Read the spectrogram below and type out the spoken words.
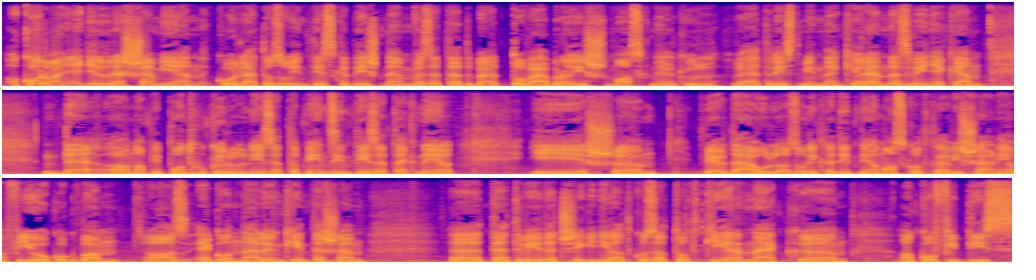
A kormány egyelőre semmilyen korlátozó intézkedést nem vezetett be, továbbra is maszk nélkül vehet részt mindenki a rendezvényeken, de a napi.hu körülnézett a pénzintézeteknél, és például az Unicreditnél maszkot kell viselni a fiókokban, az Egonnál önkéntesen tett védettségi nyilatkozatot kérnek. A Cofidis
